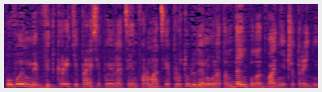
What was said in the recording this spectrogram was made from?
повинні в відкритій пресі появлятися інформація про ту людину. Вона там день була, два дні чи три дні.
